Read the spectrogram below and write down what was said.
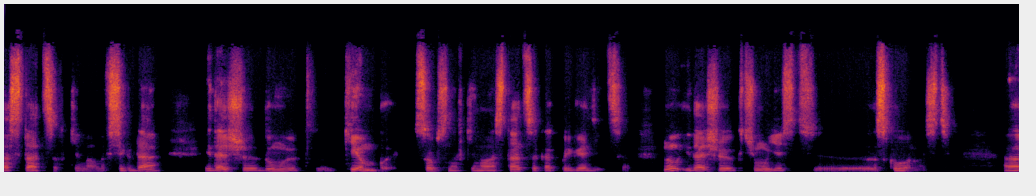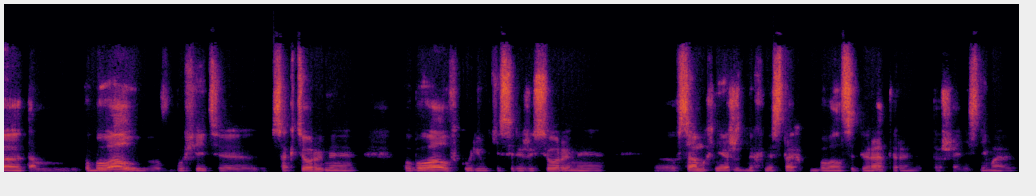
остаться в кино навсегда и дальше думают, кем бы, собственно, в кино остаться, как пригодится. Ну и дальше к чему есть э, склонность. А, там, побывал в буфете с актерами, побывал в курилке с режиссерами, в самых неожиданных местах побывал с операторами, потому что они снимают,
